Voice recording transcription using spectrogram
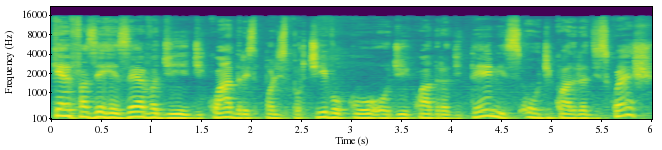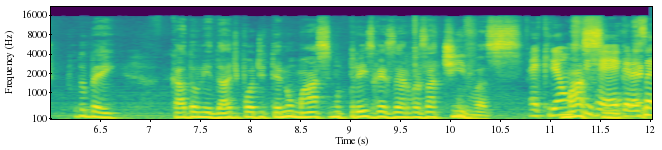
quer fazer reserva de, de quadra poliesportiva ou, ou de quadra de tênis ou de quadra de squash, tudo bem. Cada unidade pode ter no máximo três reservas ativas. É, criam-se Máximo. regras É Então,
